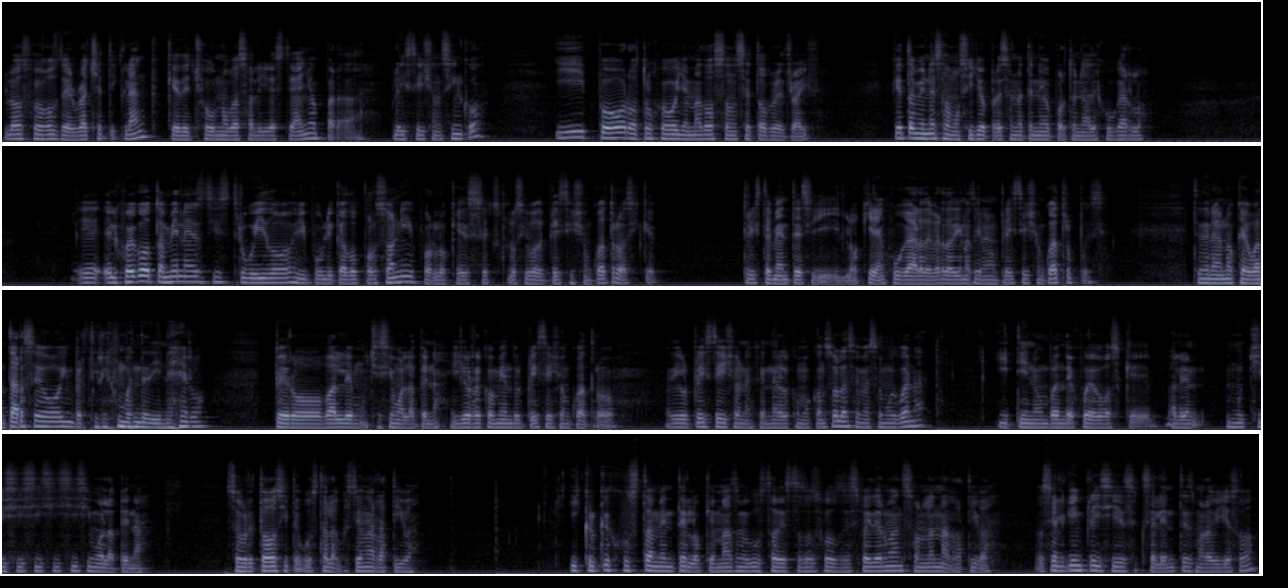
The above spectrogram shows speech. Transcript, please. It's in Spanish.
los juegos de Ratchet y Clank, que de hecho uno va a salir este año para PlayStation 5, y por otro juego llamado Sunset Overdrive, que también es famosillo, pero eso no he tenido oportunidad de jugarlo. Eh, el juego también es distribuido y publicado por Sony, por lo que es exclusivo de PlayStation 4, así que tristemente si lo quieren jugar de verdad y no tienen un PlayStation 4, pues tendrán que aguantarse o invertirle un buen de dinero pero vale muchísimo la pena. Y yo recomiendo el PlayStation 4. Digo, el PlayStation en general como consola se me hace muy buena. Y tiene un buen de juegos que valen muchísimo la pena. Sobre todo si te gusta la cuestión narrativa. Y creo que justamente lo que más me gusta de estos dos juegos de Spider-Man son la narrativa. O sea, el gameplay sí es excelente, es maravilloso.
